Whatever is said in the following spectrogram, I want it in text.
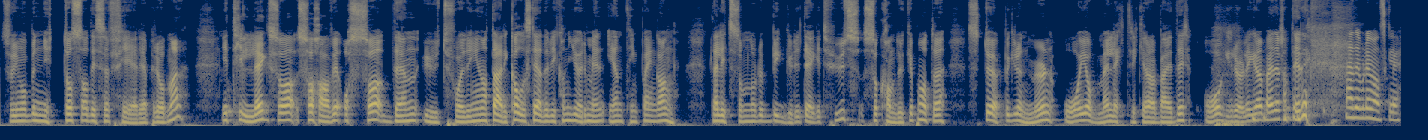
Så vi må benytte oss av disse ferieperiodene. I tillegg så, så har vi også den utfordringen at det er ikke alle steder vi kan gjøre mer enn én ting på en gang. Det er litt som når du bygger ditt eget hus, så kan du ikke på en måte støpe grunnmuren og jobbe med elektrikerarbeider og rørleggerarbeider samtidig. Nei, det blir vanskelig.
